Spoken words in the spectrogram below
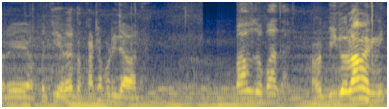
અરે પચીસ હજાર તો કાઠે પડી જવાના. આવજો પાછા. હવે બીજો લાવે કે નહીં?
